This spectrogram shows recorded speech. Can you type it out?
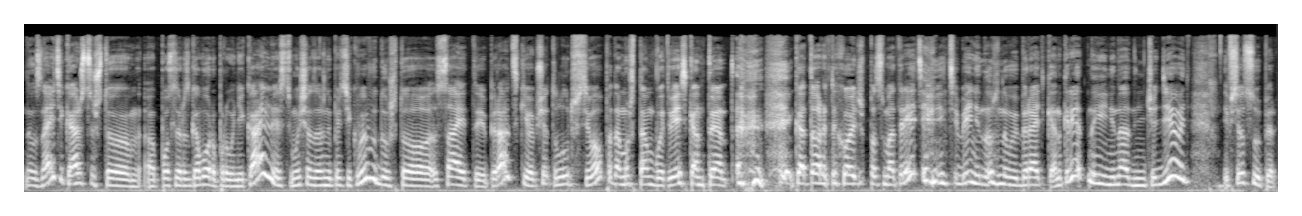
Ну, знаете, кажется, что э, после разговора про уникальность мы сейчас должны прийти к выводу, что сайты пиратские вообще-то лучше всего, потому что там будет весь контент, который ты хочешь посмотреть, и тебе не нужно выбирать конкретно, и не надо ничего делать, и все супер.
